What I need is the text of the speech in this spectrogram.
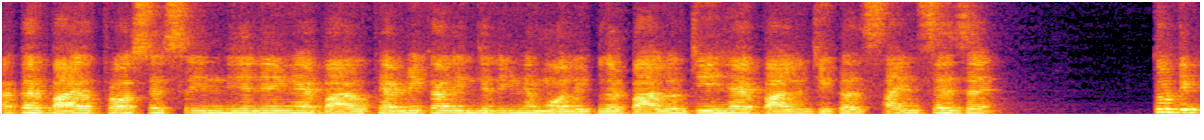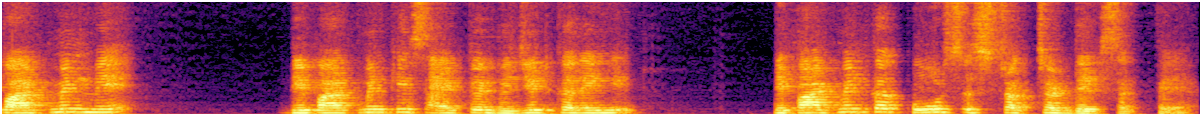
अगर बायो प्रोसेस इंजीनियरिंग है बायोकेमिकल इंजीनियरिंग है मॉलिकुलर बायोलॉजी है बायोलॉजिकल साइंसेज है तो डिपार्टमेंट में डिपार्टमेंट की साइट पे विज़िट करेंगे। डिपार्टमेंट का कोर्स स्ट्रक्चर देख सकते हैं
